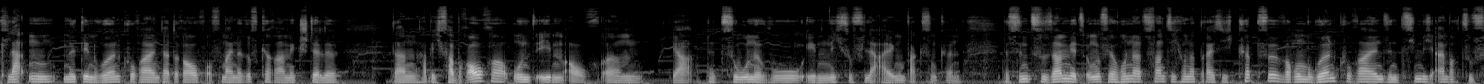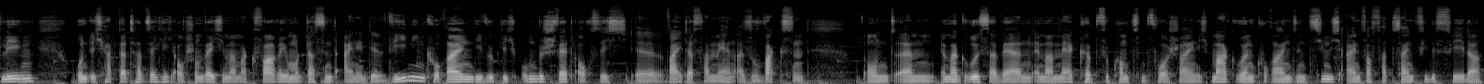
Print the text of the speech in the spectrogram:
Platten mit den Röhrenkorallen da drauf auf meine Riffkeramik stelle, dann habe ich Verbraucher und eben auch ähm, ja, eine Zone, wo eben nicht so viele Algen wachsen können. Das sind zusammen jetzt ungefähr 120, 130 Köpfe. Warum Röhrenkorallen sind ziemlich einfach zu pflegen und ich habe da tatsächlich auch schon welche in meinem Aquarium und das sind eine der wenigen Korallen, die wirklich unbeschwert auch sich äh, weiter vermehren, also wachsen und ähm, immer größer werden, immer mehr Köpfe kommen zum Vorschein. Ich mag Röhrenkorallen, sind ziemlich einfach, verzeihen viele Fehler.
